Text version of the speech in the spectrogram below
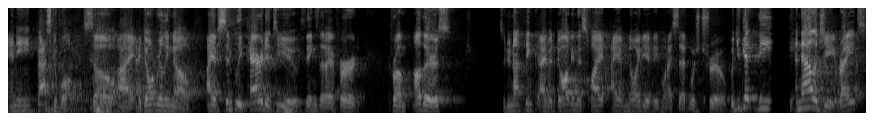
any basketball. So I, I don't really know. I have simply parroted to you things that I have heard from others so do not think I have a dog in this fight. I have no idea if even what I said was true. But you get the analogy, right?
